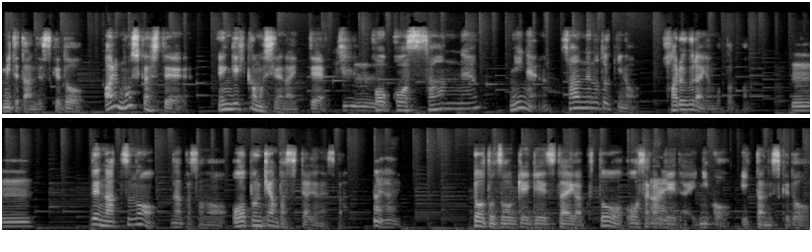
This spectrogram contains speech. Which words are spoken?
見てたんですけど、あれもしかして演劇かもしれないって、うん高校3年 ?2 年 ?3 年の時の春ぐらいに思ったのかな。うん。で、夏の、なんかその、オープンキャンパスってあるじゃないですか。はいはい。京都造形芸術大学と大阪芸大2校行ったんですけど、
